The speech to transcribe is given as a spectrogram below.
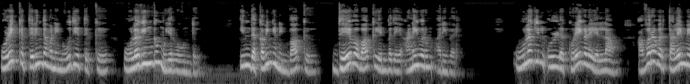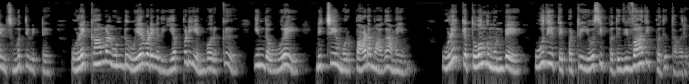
உழைக்க தெரிந்தவனின் ஊதியத்திற்கு உலகெங்கும் உயர்வு உண்டு. இந்த கவிஞனின் வாக்கு தேவ வாக்கு என்பதை அனைவரும் அறிவர். உலகில் உள்ள குறைகளை எல்லாம் அவரவர் தலைமேல் சுமத்திவிட்டு உழைக்காமல் உண்டு உயர்வடைவது எப்படி என்போருக்கு இந்த உரை நிச்சயம் ஒரு பாடமாக அமையும். உழைக்க துவங்கும் முன்பே ஊதியத்தை பற்றி யோசிப்பது விவாதிப்பது தவறு.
